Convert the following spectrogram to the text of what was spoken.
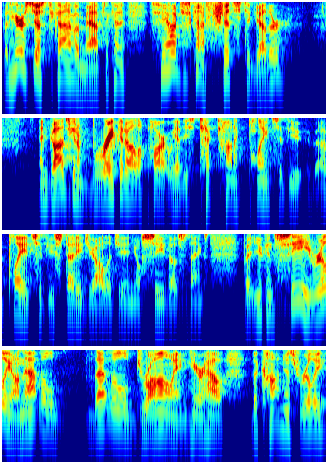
But here's just kind of a map to kind of see how it just kind of fits together. And God's going to break it all apart. We have these tectonic plates if, you, uh, plates if you study geology, and you'll see those things. But you can see really on that little, that little drawing here how the continents really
